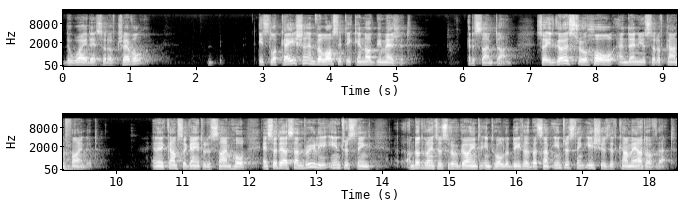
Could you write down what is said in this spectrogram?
the way they sort of travel, its location and velocity cannot be measured at the same time. So it goes through a hole and then you sort of can't find it. And then it comes again to the same hole. And so there are some really interesting, I'm not going to sort of go into, into all the details, but some interesting issues that come out of that.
